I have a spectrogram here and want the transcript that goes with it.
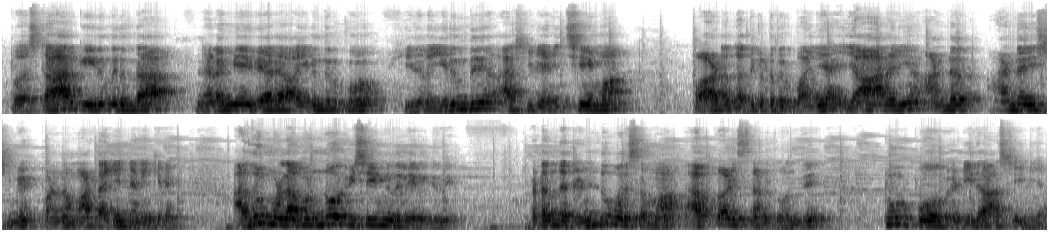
இப்போ ஸ்டார்க்கு இருந்திருந்தால் நிலைமையே வேறு இருந்திருக்கும். இதில் இருந்து ஆஸ்திரேலியா நிச்சயமாக பாடம் கற்றுக்கிட்டு இருப்பாங்க. யாரையும் அண்டர் அண்டர் எஸ்டிமேட் பண்ண மாட்டாங்கன்னு நினைக்கிறேன். அதுவும் இல்லாமல் இன்னொரு விஷயம் இதில் இருக்குது. கடந்த ரெண்டு வருஷமாக ஆப்கானிஸ்தானுக்கு வந்து டூர் போக வேண்டியது ஆஸ்திரேலியா.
